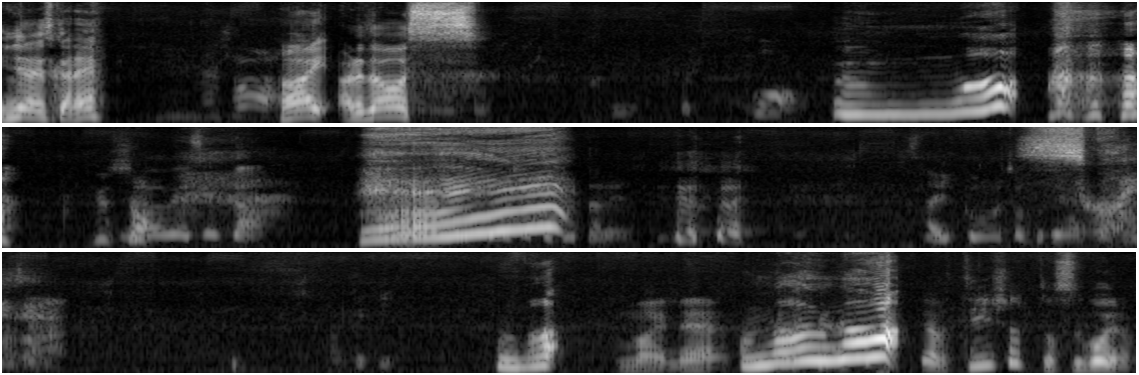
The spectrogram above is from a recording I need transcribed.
いいんじゃないですかね。はい、ありがとうございます。うんまっ ええ最高のショッすごいねうまっうまいね。うまうまやっぱティーショットすごいの。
